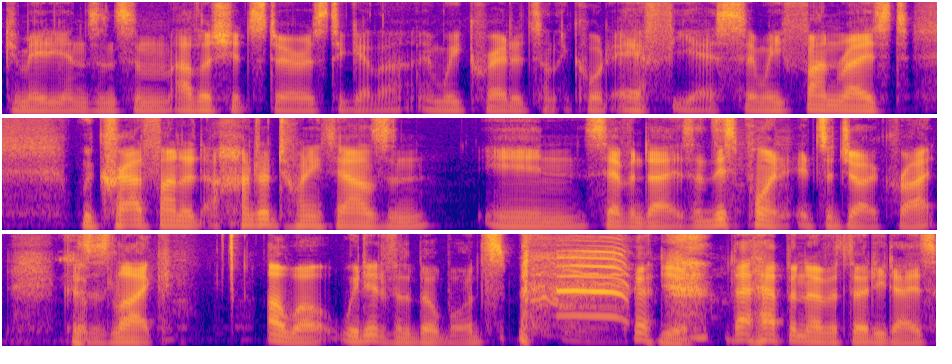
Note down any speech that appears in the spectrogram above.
comedians and some other shit stirrers together. And we created something called F Yes. And we fundraised, we crowdfunded 120,000 in seven days. At this point, it's a joke, right? Because it's like, oh, well, we did it for the billboards. Yeah. that happened over 30 days.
